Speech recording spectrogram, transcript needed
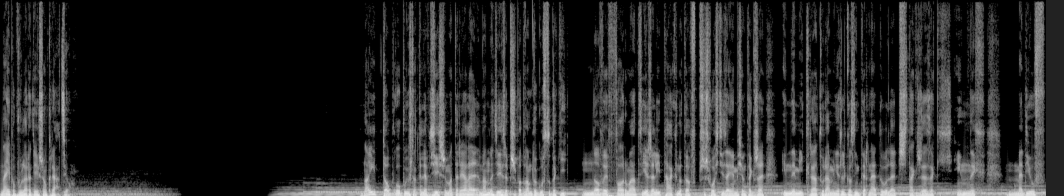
najpopularniejszą kreacją. No i to byłoby już na tyle w dzisiejszym materiale. Mam nadzieję, że przypadł Wam do gustu taki nowy format. Jeżeli tak, no to w przyszłości zajmiemy się także innymi kreaturami, nie tylko z internetu, lecz także z jakichś innych mediów.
